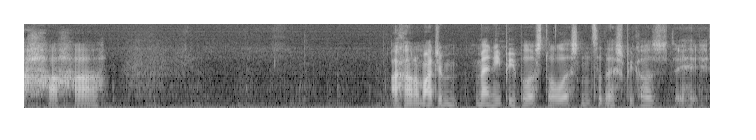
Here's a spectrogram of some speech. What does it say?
Ha ha. I can't imagine many people are still listening to this because it,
